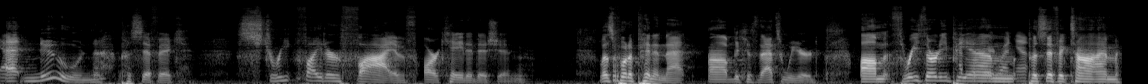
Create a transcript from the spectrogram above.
Yeah. at noon pacific street fighter 5 arcade edition let's put a pin in that uh, because that's weird um 3.30 p.m one, yeah. pacific time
